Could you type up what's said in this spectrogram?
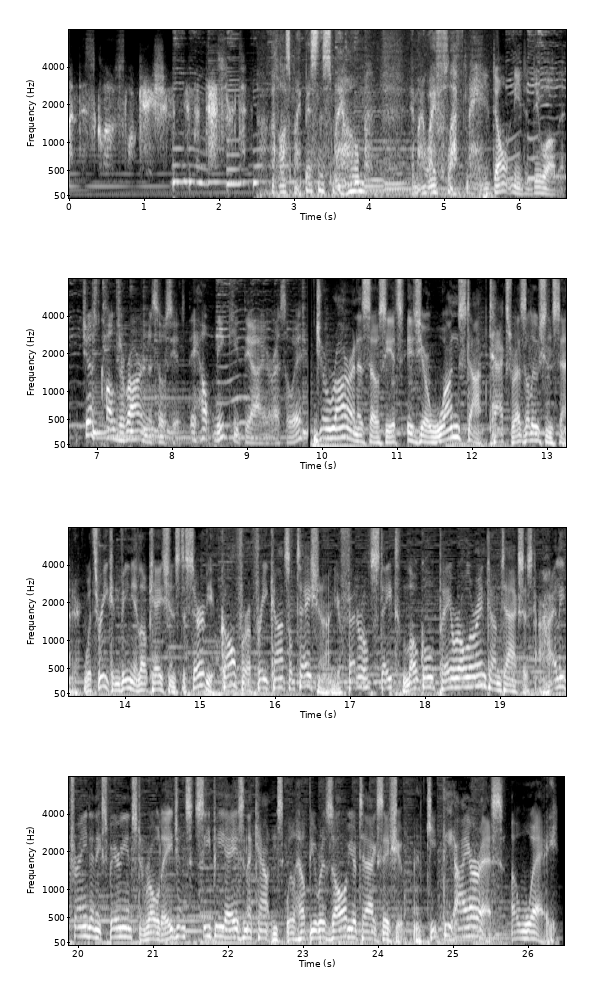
undisclosed location in the desert. I lost my business, my home, and my wife left me. You don't need to do all that. Just call Jarrar and Associates. They help me keep the IRS away. Jarrar and Associates is your one-stop tax resolution center with three convenient locations to serve you. Call for a free consultation on your federal, state, local, payroll, or income taxes. Our highly trained and experienced enrolled agents, CPAs, and accountants will help you resolve your tax issue and keep the IRS away.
